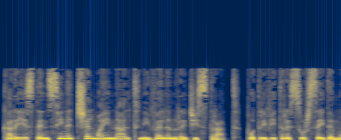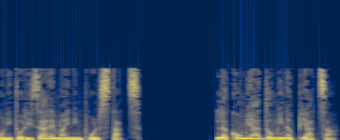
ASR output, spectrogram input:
care este în sine cel mai înalt nivel înregistrat, potrivit resursei de monitorizare Mining Pool Stats. Lăcomia domină piața.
